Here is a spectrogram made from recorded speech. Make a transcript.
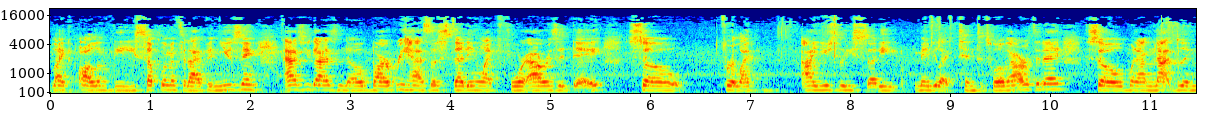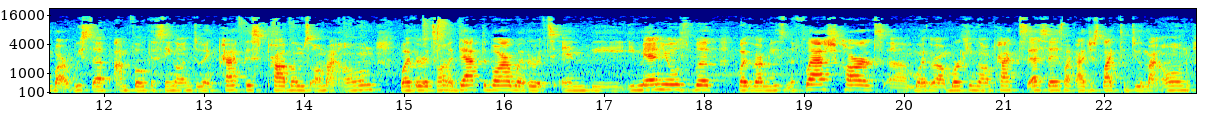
like all of the supplements that I've been using. As you guys know, Barbri has us studying like four hours a day. So for like I usually study maybe like 10 to 12 hours a day. So when I'm not doing Barbri stuff, I'm focusing on doing practice problems on my own, whether it's on AdaptiBar, whether it's in the Emanuel's book, whether I'm using the flashcards, um, whether I'm working on practice essays. Like I just like to do my own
